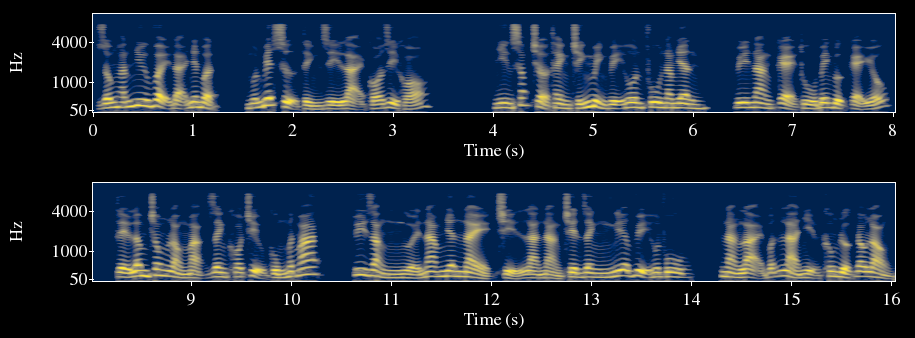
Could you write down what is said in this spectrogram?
giống hắn như vậy đại nhân vật, muốn biết sự tình gì lại có gì khó. Nhìn sắp trở thành chính mình vị hôn phu nam nhân, vì nàng kẻ thù bên vực kẻ yếu, tề lâm trong lòng mạc danh khó chịu cùng mất mát, tuy rằng người nam nhân này chỉ là nàng trên danh nghĩa vị hôn phu, nàng lại vẫn là nhịn không được đau lòng.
